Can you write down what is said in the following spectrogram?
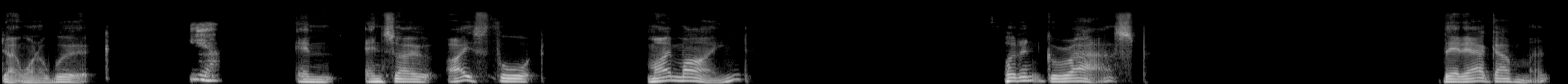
don't want to work. Yeah. And and so I thought my mind couldn't grasp that our government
